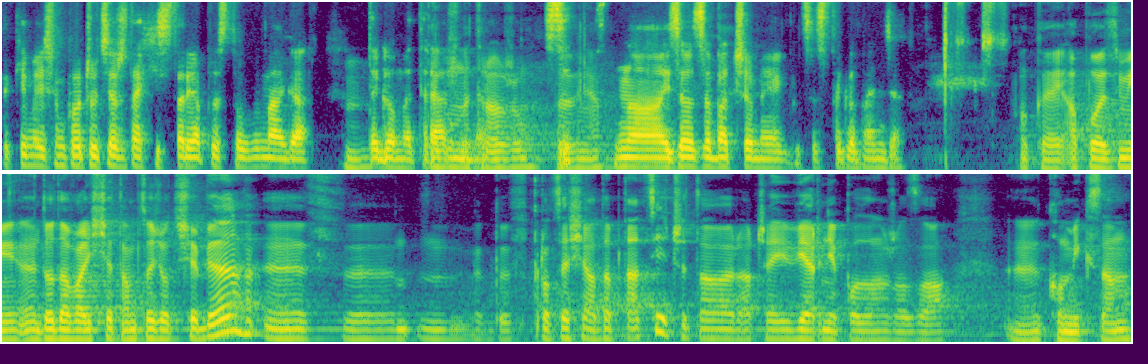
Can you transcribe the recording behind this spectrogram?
takie mieliśmy poczucie, że ta historia po prostu wymaga mm. tego metrażu. Tego no. metrażu, no. pewnie. No i zobaczymy jakby co z tego będzie. Okej, okay, a powiedz mi, dodawaliście tam coś od siebie y, w, jakby w procesie adaptacji, czy to raczej wiernie podąża za y, komiksem?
